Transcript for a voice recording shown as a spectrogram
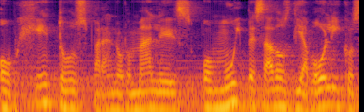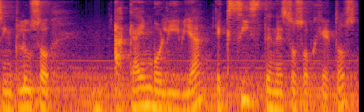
objetos paranormales o muy pesados, diabólicos incluso, acá en Bolivia? ¿Existen esos objetos?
